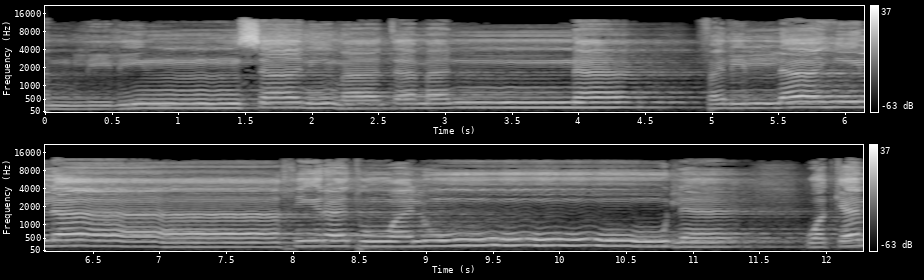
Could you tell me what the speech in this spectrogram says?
أم للإنسان ما تمنى؟ فلله الآخرة وكم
